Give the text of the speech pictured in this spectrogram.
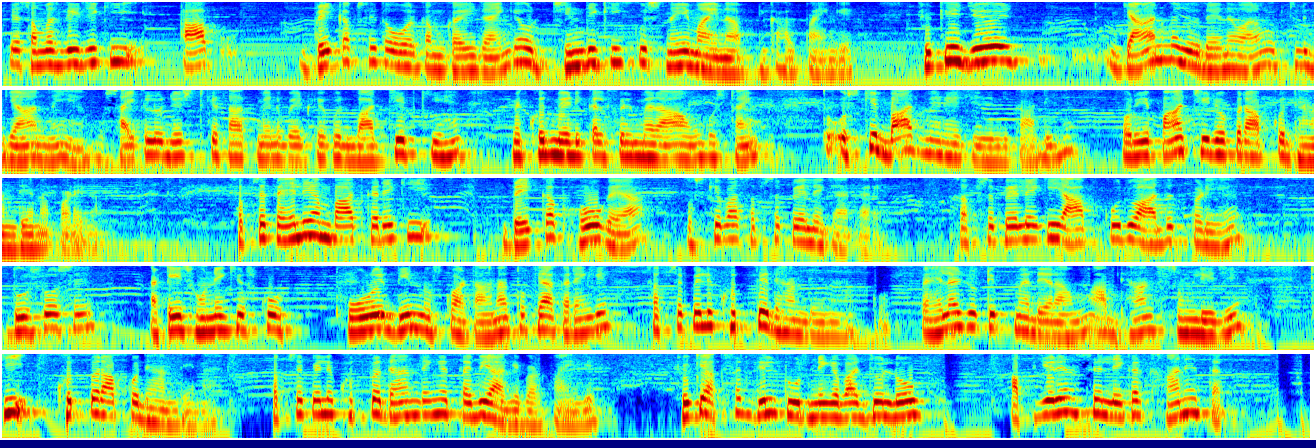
ये समझ लीजिए कि आप ब्रेकअप से तो ओवरकम कर ही जाएँगे और ज़िंदगी की कुछ नई मायने आप निकाल पाएँगे। क्योंकि जो ज्ञान में जो देने वाला हूँ एक्चुअली ज्ञान नहीं है। वो साइकोलॉजिस्ट के साथ मैंने बैठ के कुछ बातचीत की है। मैं खुद मेडिकल फ़ील्ड में रहा हूँ कुछ टाइम तो उसके बाद मैंने ये चीज़ें निकाली हैं और ये पाँच चीज़ों पर आपको ध्यान देना पड़ेगा। सबसे पहले हम बात करें कि ब्रेकअप हो गया, उसके बाद सबसे पहले क्या करें? सबसे पहले कि आपको जो आदत पड़ी है, दूसरों से अटैच होने की, उसको थोड़े दिन उसको हटाना तो क्या करेंगे? सबसे पहले खुद पे ध्यान देना है आपको। पहला जो टिप मैं दे रहा हूँ, आप ध्यान से सुन लीजिए कि खुद पर आपको ध्यान देना है। सबसे पहले खुद पर ध्यान देंगे, तभी आगे बढ़ पाएँगे। क्योंकि अक्सर दिल टूटने के बाद जो लोग अपियरेंस से लेकर खाने तक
